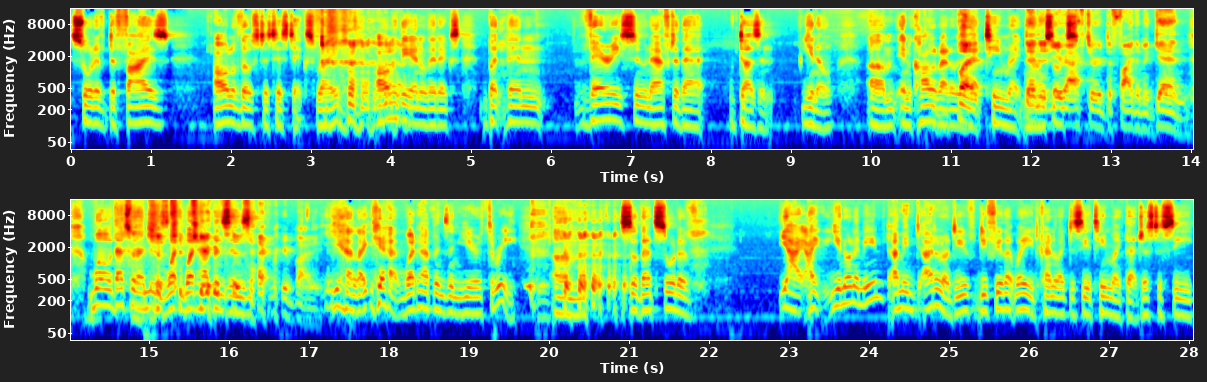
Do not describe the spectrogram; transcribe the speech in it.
sort of defies all of those statistics, right? all of the analytics, but then very soon after that doesn't. You know. Um, in Colorado is But that team right now. then now. the So year after, defy them again. well, that's what I mean. What what happens in everybody? yeah, like yeah, what happens in year three? Um, so that's sort of yeah, I, I you know what I mean. I mean, I don't know. Do you do you feel that way? You'd kind of like to see a team like that just to see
